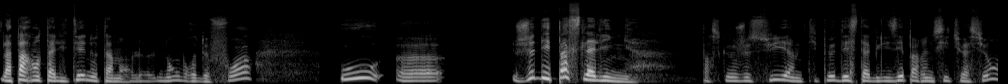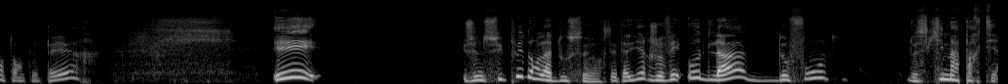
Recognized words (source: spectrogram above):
la parentalité notamment, le nombre de fois où euh, je dépasse la ligne parce que je suis un petit peu déstabilisé par une situation en tant que père et je ne suis plus dans la douceur, c'est-à-dire je vais au-delà de fond de ce qui m'appartient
